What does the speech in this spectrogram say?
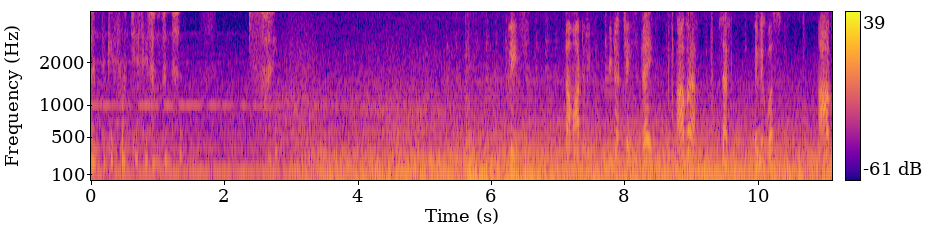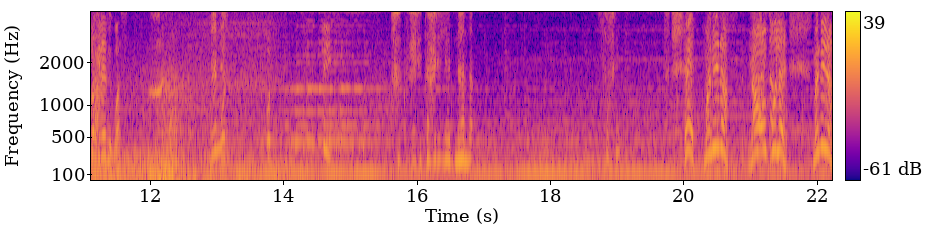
అందుకే ఫోన్ చేసి రమ్మన్నాను. సారీ ప్లీజ్ నా మాట విను. ఇటు వచ్చేయ్ రేయ్ ఆపరా. సార్ ఎందుకు బస్? ఆపరా. ఎందుకు బస్? నాన్న. ప్లీజ్ నాకు వేరే దారి లేదు నాన్న. సారీ ఏ మనీనా. నా పూలే మనీనా.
